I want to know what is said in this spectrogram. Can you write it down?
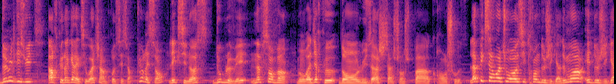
2018. Alors que la Galaxy Watch a un processeur plus récent, l'Exynos W920. Mais on va dire que dans l'usage, ça change pas grand chose. La Pixel Watch aura aussi 32 Go de mémoire et 2 Go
